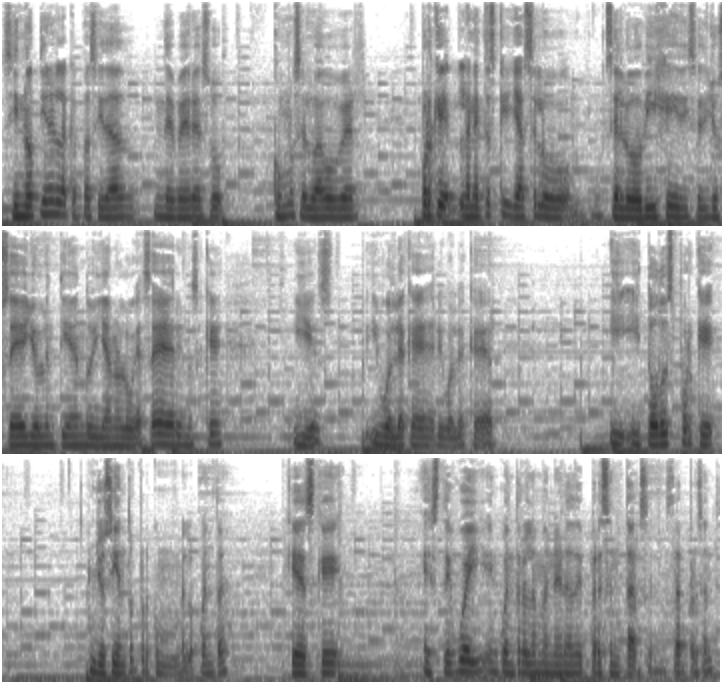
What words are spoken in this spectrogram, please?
si no tiene la capacidad de ver eso, ¿cómo se lo hago ver? Porque la neta es que ya se lo, se lo dije y dice, yo sé, yo lo entiendo y ya no lo voy a hacer y no sé qué. Y es, y vuelve a caer y vuelve a caer. Y, y todo es porque yo siento, por como me lo cuenta, que es que este güey encuentra la manera de presentarse, de estar presente.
